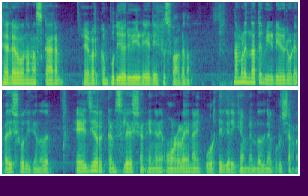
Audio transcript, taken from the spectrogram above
ഹലോ നമസ്കാരം. ഏവർക്കും പുതിയൊരു വീഡിയോയിലേക്ക് സ്വാഗതം. നമ്മൾ ഇന്നത്തെ വീഡിയോയിലൂടെ പരിശോധിക്കുന്നത് എ ജി റിക്കൺസിലേഷൻ എങ്ങനെ ഓൺലൈനായി പൂർത്തീകരിക്കാം എന്നതിനെക്കുറിച്ചാണ്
